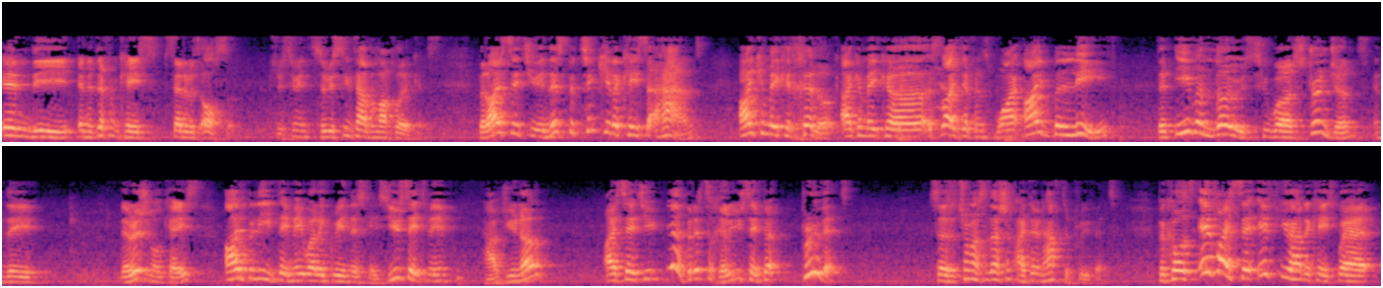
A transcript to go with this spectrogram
in the in a different case, said it was awesome. So we seem, so we seem to have a machlokes. But I say to you, in this particular case at hand, I can make a chiluk, I can make a, a slight difference. Why I believe that even those who were stringent in the the original case, I believe they may well agree in this case. You say to me, how do you know? I say to you, yeah, but it's a chiluk. You say, but prove it. So as a Trumas Hadeshen, I don't have to prove it. Because if I say, if you had a case where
